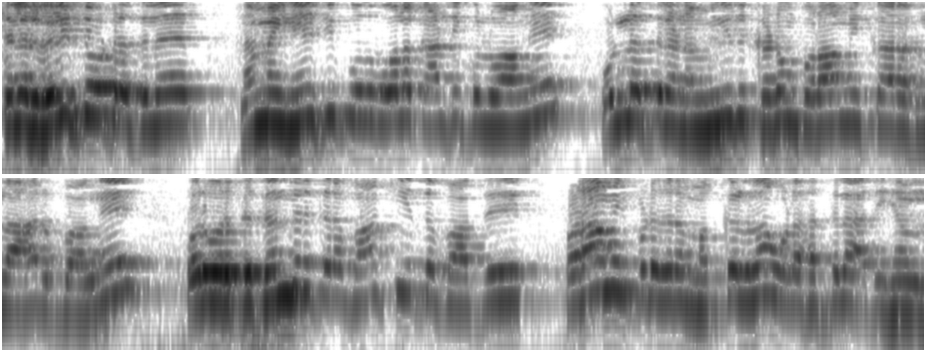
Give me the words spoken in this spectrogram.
சிலர் வெளித்தோற்றத்தில் நம்மை நேசிப்பது போல காட்டிக்கொள்வாங்க உள்ளத்துல நம் மீது கடும் பொறாமைக்காரர்களாக இருப்பாங்க. ஒருவருக்கு தந்திருக்கிற பாக்கியத்தை பார்த்து பொறாமைப்படுகிற மக்கள் தான் உலகத்துல அதிகம்.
